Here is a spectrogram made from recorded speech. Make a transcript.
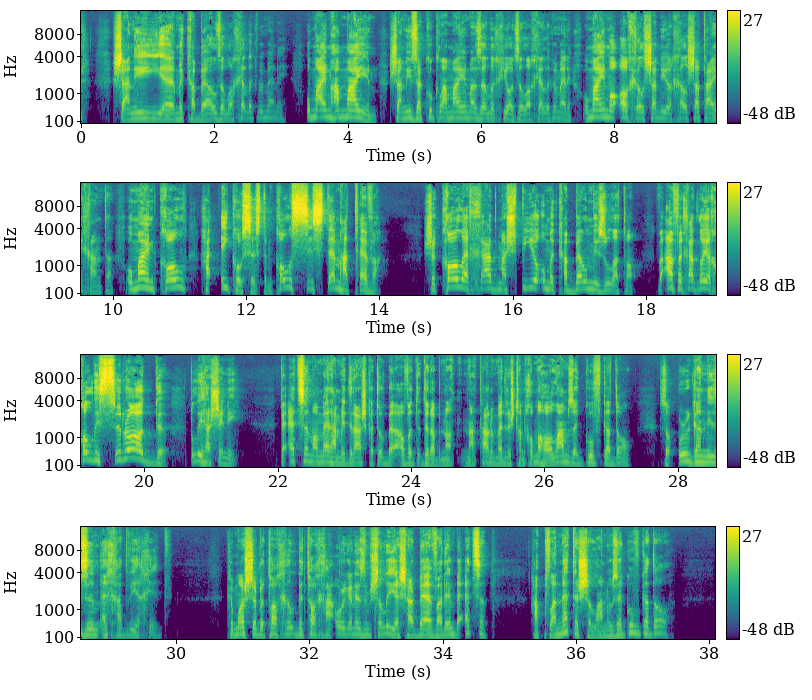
שאני אה, מקבל? זה לא חלק ממני. ומה עם המים, שאני זקוק למים הזה לחיות, זה לא חלק ממני. ומה עם האוכל שאני אוכל שאתה הכנת? ומה עם כל ה ecosystem, כל system הטבע, שכל אחד משפיע ומקבל מזולתו, ואף אחד לא יכול לשרוד בלי השני. בעצם אומר המדרש, כתוב באבות דרבי נתן, ובמדרש תנחומא, העולם זה גוף גדול, זה אורגניזם אחד ויחיד. כמו שבתוך האורגניזם שלי יש הרבה איברים בעצם. הפלנטה שלנו זה גוף גדול.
